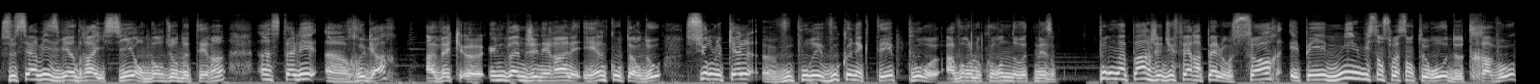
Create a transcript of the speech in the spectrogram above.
Ce service viendra ici, en bordure de terrain, installer un regard avec euh, une vanne générale et un compteur d'eau sur lequel euh, vous pourrez vous connecter pour euh, avoir l'eau courante dans votre maison. Pour ma part, j'ai dû faire appel au sort et payer 1860 euros de travaux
